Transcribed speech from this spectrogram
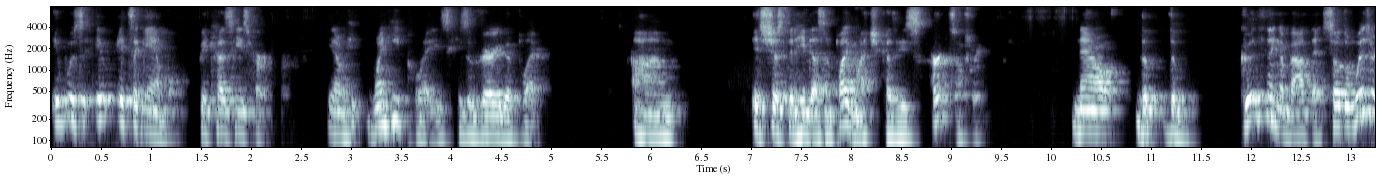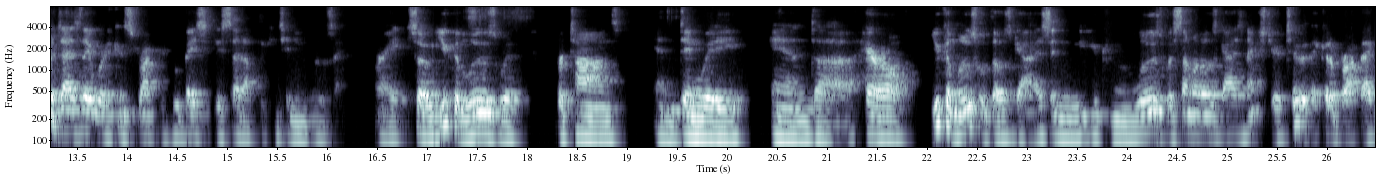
it was it, it's a gamble because he's hurt you know, he, when he plays, he's a very good player. Um, it's just that he doesn't play much because he's hurt so frequently. Now, the the good thing about that, so the Wizards, as they were constructed, were basically set up to continue losing, right? So you could lose with Bertans and Dinwiddie and uh, Harrell. You can lose with those guys, and you can lose with some of those guys next year too. They could have brought back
